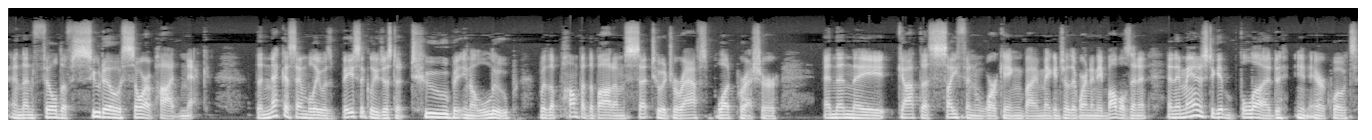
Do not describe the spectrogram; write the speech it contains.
and then filled a pseudo sauropod neck. The neck assembly was basically just a tube in a loop with a pump at the bottom set to a giraffe's blood pressure. And then they got the siphon working by making sure there weren't any bubbles in it. And they managed to get blood, in air quotes,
